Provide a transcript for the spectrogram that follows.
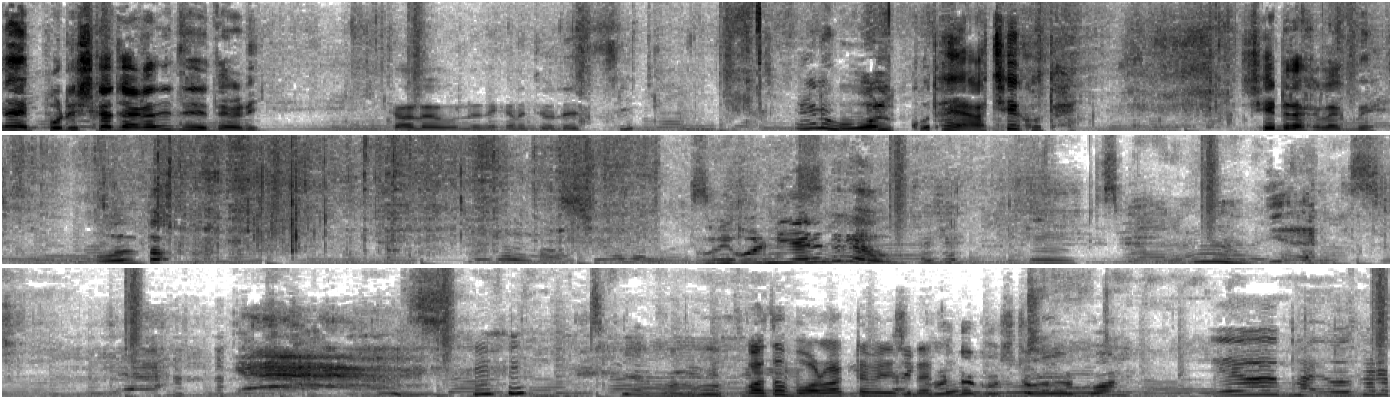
না এই পরিষ্কার জায়গা দিতে যেতে পারি। চলো ওলের এখানে চলে এসেছি। এখানে ওল কোথায়? আছে কোথায়? সেটা দেখা লাগবে। ওল তো চুরি করে নিয়ে যায়নি তো কেউ? কত বড় একটা বেরিয়েছে দেখো। কষ্ট করার পর। এ ভাই ওখানে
